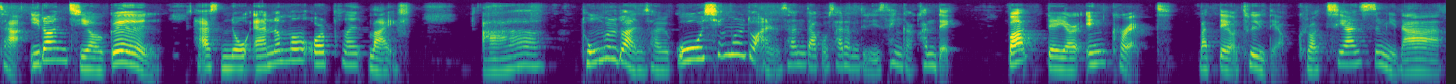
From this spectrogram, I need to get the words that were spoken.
자, 이런 지역은 has no animal or plant life. 아, 동물도 안 살고 식물도 안 산다고 사람들이 생각한대. But they are incorrect. 맞대요, 틀리대요. 그렇지 않습니다.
